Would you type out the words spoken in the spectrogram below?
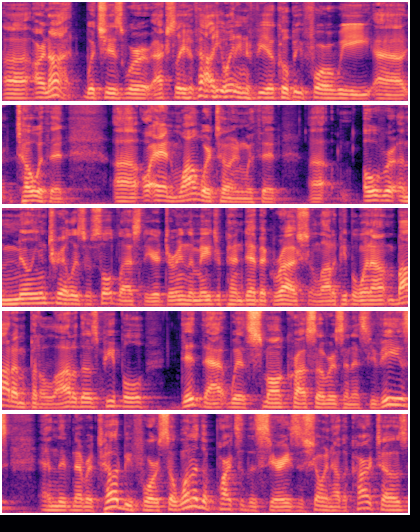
uh, are not, which is we're actually evaluating a vehicle before we uh, tow with it. Uh, or- and while we're towing with it, uh, over a million trailers were sold last year during the major pandemic rush. And a lot of people went out and bought them, but a lot of those people did that with small crossovers and SUVs, and they've never towed before. So one of the parts of this series is showing how the car tows,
